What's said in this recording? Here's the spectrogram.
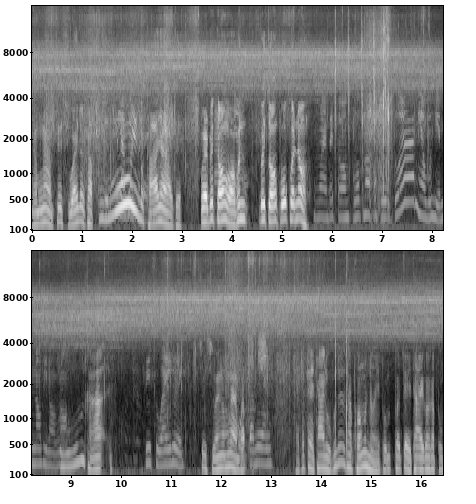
งามงามๆสวยๆเลยครับอุ้ยมาขายาวเถอะ เปิดใบตองออกเพิ่นใบตองปลูกเพิ่นเนาะหน่อยไปตองปลูกเนาะก็เปิดตัวแนวบ่เห็นเนาะพี่น้องอุ้เนาะยขาสวยๆเลยสวยๆงามๆครับกระเมียนให้พ่อเตยถ่ายรูปเพิ่นเด้อครับของมันหน่อย ผมพ่อเตยถ่ายก่อนครับผม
